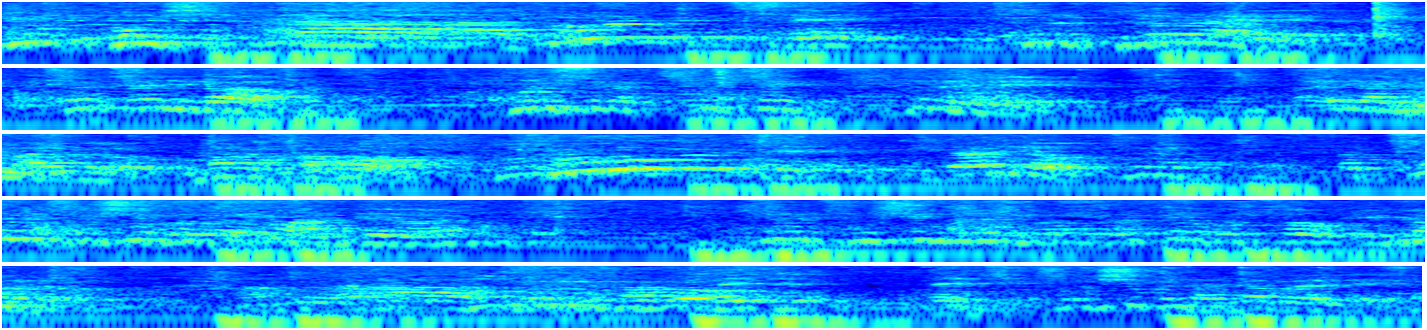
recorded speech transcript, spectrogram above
육, 동시. 하나, 둘, 셋. 줄을 들어놔야 돼. 천천히가, 불수가 천천히 들어야 돼. 빨리 하지 말고요. 음악을 잡아. 둘, 셋. 기다려. 줄을 중심으로 빼면 안 돼요. 줄을 중심으로 설 때부터 비교하려. 하나, 둘, 잡아. 네. 중심을 잘 잡아야 돼.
